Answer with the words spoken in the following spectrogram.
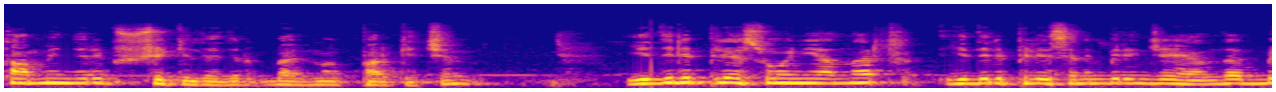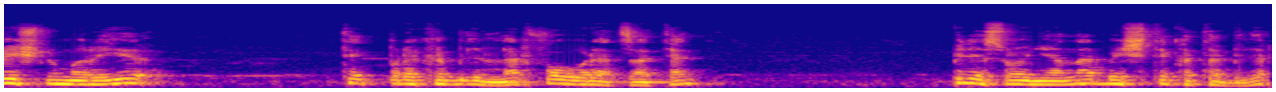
Tahminlerim şu şekildedir Belmont Park için. Yedili ples oynayanlar yedili plesenin birinci ayağında 5 numarayı tek bırakabilirler. Favorit zaten. Ples oynayanlar 5'i tek atabilir.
